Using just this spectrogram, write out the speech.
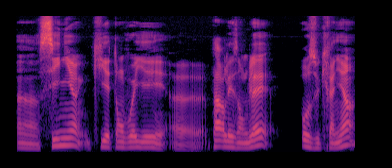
un signe qui est envoyé par les Anglais aux Ukrainiens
